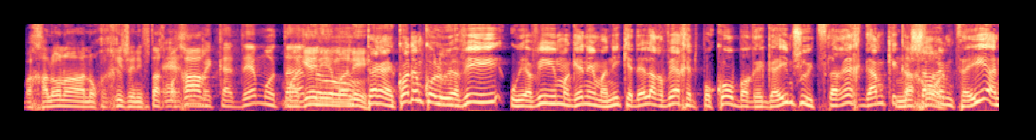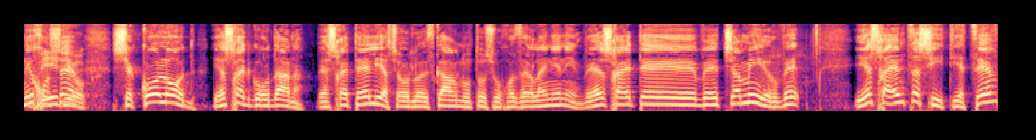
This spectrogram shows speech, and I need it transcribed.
בחלון הנוכחי שנפתח איך מחר, הוא מקדם אותנו. מגן ימני. תראה, קודם כל הוא יביא, הוא יביא מגן ימני כדי להרוויח את פוקו ברגעים שהוא יצטרך גם כקשר נכון. אמצעי. אני חושב בדיוק. שכל עוד יש לך את גורדנה, ויש לך את אליה שעוד לא הזכרנו אותו שהוא חוזר לעניינים, ויש לך את, אה, ואת שמיר, ויש לך אמצע שהתייצב.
